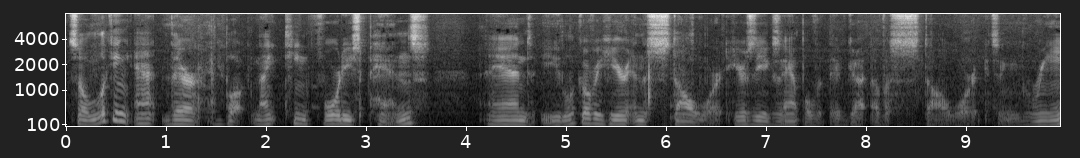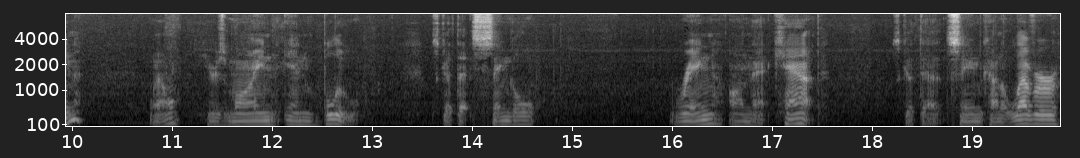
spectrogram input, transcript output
so looking at their book, 1940s pens, and you look over here in the stalwart. Here's the example that they've got of a stalwart. It's in green. Well, here's mine in blue. It's got that single ring on that cap. It's got that same kind of lever,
